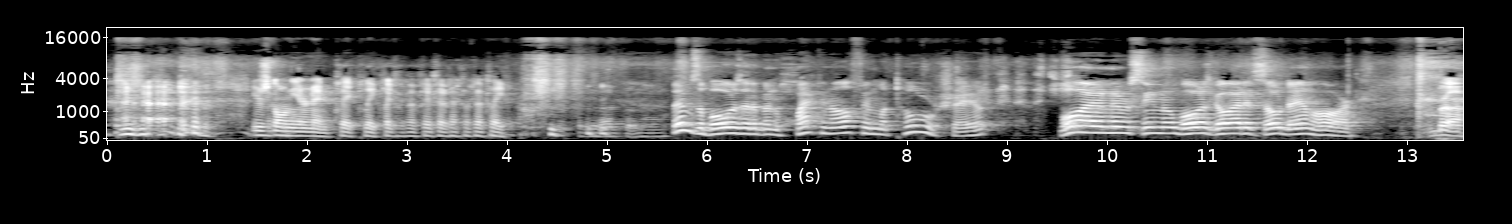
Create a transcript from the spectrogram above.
you just go on the internet and click click click click click click click click click. Them's the boys that have been whacking off in my tool shed. Boy, I ain't never seen no boys go at it so damn hard. Bruh,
